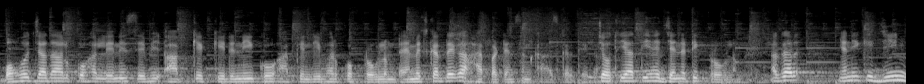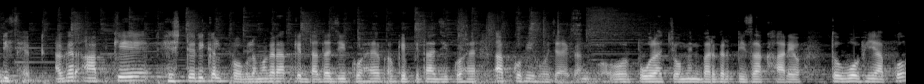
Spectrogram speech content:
बहुत ज़्यादा अल्कोहल लेने से भी आपके किडनी को, आपके लीवर को प्रॉब्लम डैमेज कर देगा हाइपरटेंशन काज कर देगा। चौथी आती है जेनेटिक प्रॉब्लम अगर यानी कि जीन डिफेक्ट अगर आपके हिस्टोरिकल प्रॉब्लम अगर आपके दादाजी को है, आपके पिताजी को है, आपको भी हो जाएगा। और पूरा चाउमीन बर्गर, पिज़्ज़ा खा रहे हो तो वो भी आपको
